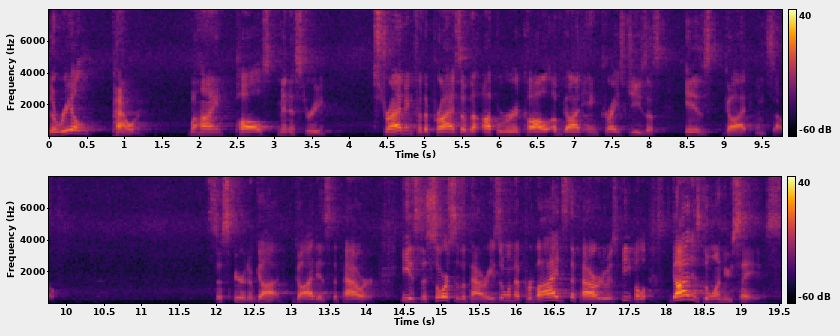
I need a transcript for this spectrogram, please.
The real power behind Paul's ministry, striving for the prize of the upward call of God in Christ Jesus, is God Himself. It's the Spirit of God. God is the power. He is the source of the power. He's the one that provides the power to his people. God is the one who saves.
